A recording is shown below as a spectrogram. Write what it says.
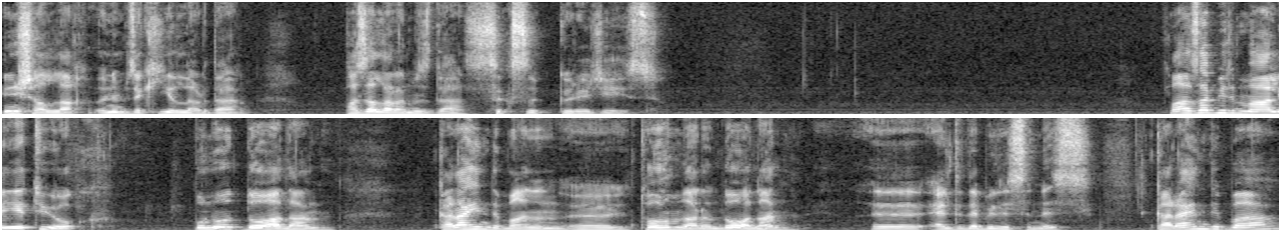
inşallah önümüzdeki yıllarda pazarlarımızda sık sık göreceğiz. Fazla bir maliyeti yok. Bunu doğadan kara hindibağının e, tohumlarını doğadan e, elde edebilirsiniz. Kara hindiba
